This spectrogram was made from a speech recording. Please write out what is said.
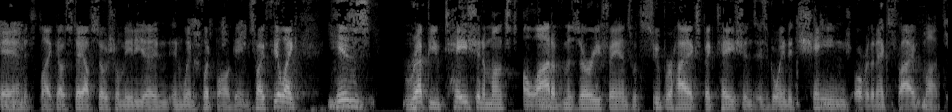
and it's like, oh, stay off social media and, and win football games. So I feel like his reputation amongst a lot of Missouri fans with super high expectations is going to change over the next five months.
